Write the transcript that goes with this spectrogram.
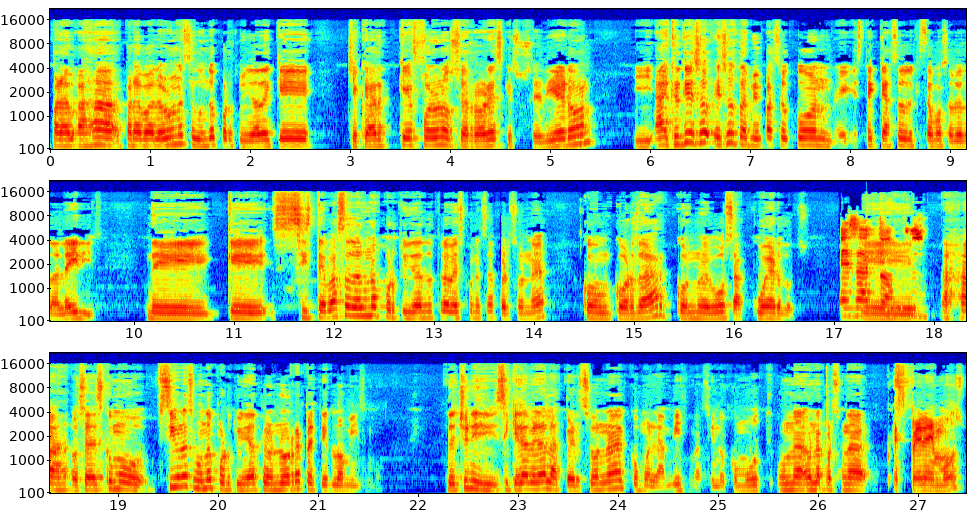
para, ajá, para valorar una segunda oportunidad hay que checar qué fueron los errores que sucedieron. Y ah, creo que eso, eso también pasó con eh, este caso del que estamos hablando, Ladies de que si te vas a dar una oportunidad otra vez con esa persona, concordar con nuevos acuerdos. Exacto. Eh, ajá, o sea, es como, sí, una segunda oportunidad, pero no repetir lo mismo. De hecho, ni siquiera ver a la persona como la misma, sino como una, una persona, esperemos,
